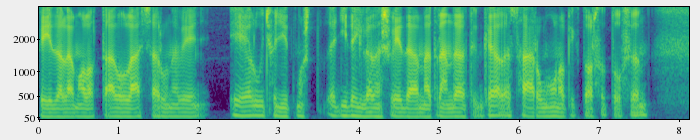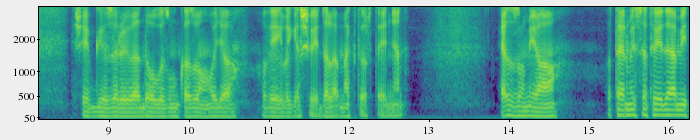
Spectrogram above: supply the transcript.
védelem alatt álló lágyszárú növény él, úgyhogy itt most egy ideiglenes védelmet rendeltünk el, ezt három hónapig tartható fönn, és épp gőzerővel dolgozunk azon, hogy a, a végleges védelem megtörténjen. Ez az, ami a, a természetvédelmi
